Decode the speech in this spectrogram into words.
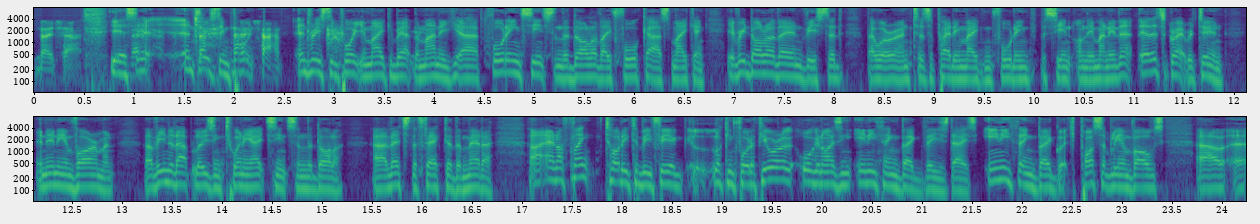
no chance. Yes, No- uh, interesting no, no point. chance. interesting point you make about the money. Uh, Fourteen cents in the dollar they forecast making. Every dollar they invested, they were anticipating making fourteen percent on their money. That, that's a great return in any environment. They've ended up losing twenty-eight cents in the dollar. Uh, that's the fact of the matter. Uh, and I think, Toddy, to be fair, looking forward, if you're organising anything big these days, anything big which possibly involves uh, uh,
